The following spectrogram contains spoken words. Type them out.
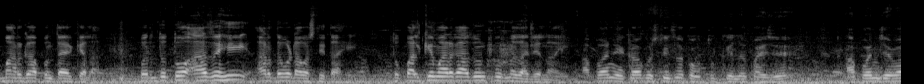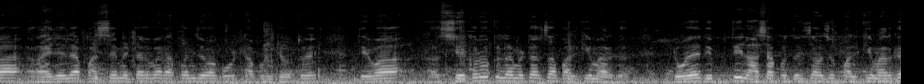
मार्ग आपण तयार केला. परंतु तो आजही अर्धवट अवस्थेत आहे. तो पालखी मार्ग अजून पूर्ण झालेला नाही. आपण एका गोष्टीचं कौतुक केलं पाहिजे. आपण जेव्हा राहिलेल्या पाचशे मीटरवर आपण जेव्हा बोट टाकून ठेवतो आहे तेव्हा शेकडो किलोमीटरचा पालखी मार्ग डोळे दिपतील अशा पद्धतीचा जो पालखी मार्ग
